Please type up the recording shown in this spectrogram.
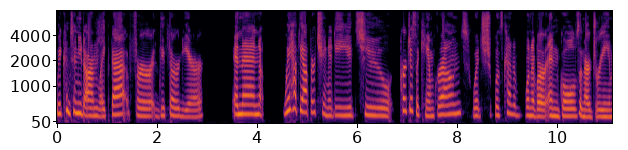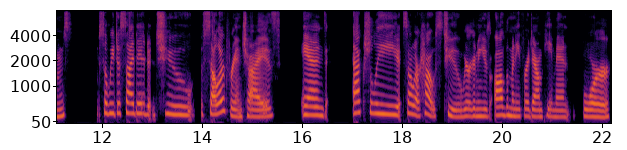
We continued on like that for the third year. And then we had the opportunity to purchase a campground, which was kind of one of our end goals and our dreams. So we decided to sell our franchise and actually sell our house too. We were going to use all the money for a down payment for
